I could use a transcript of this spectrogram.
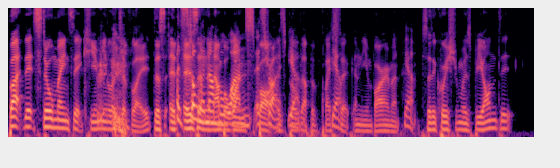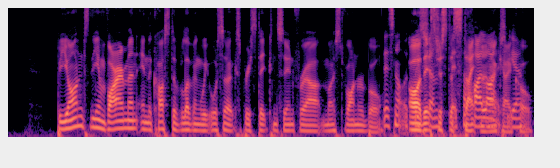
But that still means that cumulatively, this it It's is in the number number one. one spot right, is yeah. build up of plastic in the environment. Yeah. So the question was beyond the beyond the environment and the cost of living, we also express deep concern for our most vulnerable. That's not the question. Oh, that's just a That's statement. okay, yeah. cool.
